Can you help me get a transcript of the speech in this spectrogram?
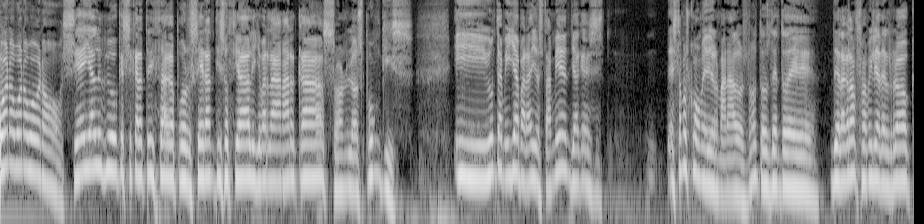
Bueno, bueno, bueno. Si hay algo que se caracteriza por ser antisocial y llevar la anarca, son los punkis. Y un temilla para ellos también, ya que es- estamos como medio hermanados, ¿no? Todos dentro de, la gran familia del rock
